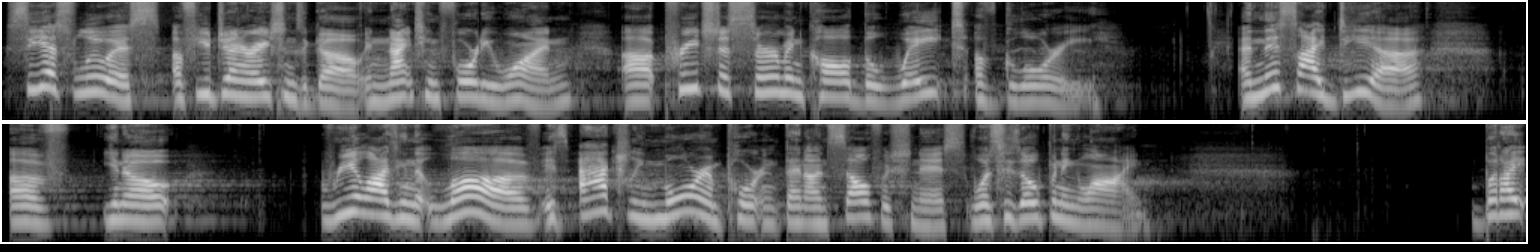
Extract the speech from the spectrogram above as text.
C.S. Lewis, a few generations ago in 1941, uh, preached a sermon called The Weight of Glory. And this idea of, you know, realizing that love is actually more important than unselfishness was his opening line. But I,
